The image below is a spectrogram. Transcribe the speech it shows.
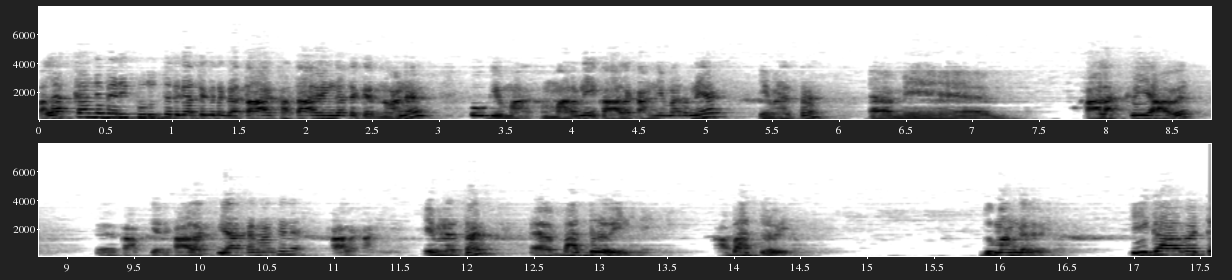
බලක්කන්න බැරි පුරුද්දට ගත කරන කතා කතාවෙන් ගත කරනවා නම් ඔහුගේ මරණය කාලකන්ණි මරණයක්. එහෙම නැත්නම් මේ කාලක්‍රියාව කප් කියන කාලක්‍රියා කරනවා කියන්නේ කාලකන්ණි. එහෙම නැත්නම් භද්‍ර වෙන්නේ අභද්‍ර වෙනවා. දුමංගල වෙනවා. ඊගාවට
